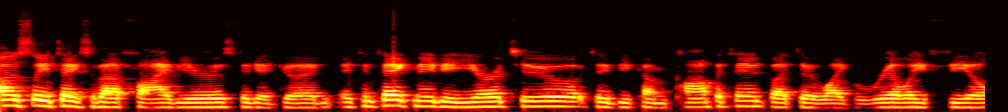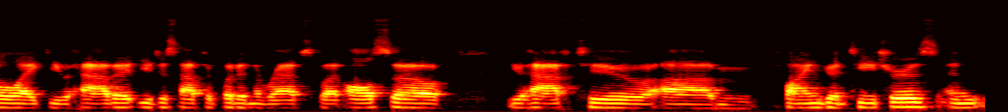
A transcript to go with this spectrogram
honestly it takes about five years to get good it can take maybe a year or two to become competent but to like really feel like you have it you just have to put in the reps but also You have to um, find good teachers, and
